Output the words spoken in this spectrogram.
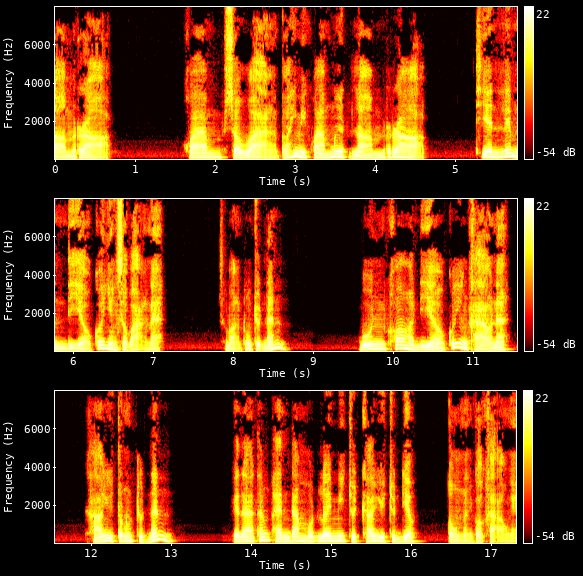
ล้อมรอบ ความสว่างต่อให้มีความมืดล้อมรอบ เทียนเล่มเดียวก็ยังสว่างนะ สว่างตรงจุดนั้น บุญข้อเดียวก็ยังขาวนะ ขาวอยู่ตรงจุดนั้นกระดาษทั้งแผ่นดำหมดเลยมีจุดขาวอยู่จุดเดียว ตรงนั้นก็ขาวไง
